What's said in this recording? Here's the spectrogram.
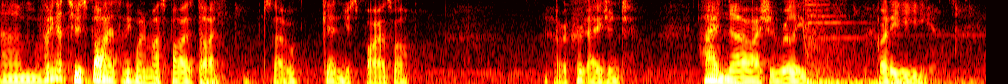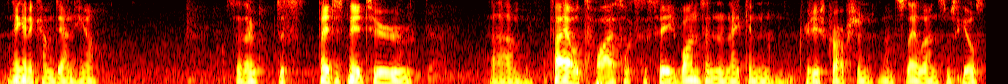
Um, we've only got two spies. I think one of my spies died. So we'll get a new spy as well. A recruit agent. I know I should really bloody... And they're going to come down here. So they just they just need to um, fail twice or succeed once, and then they can reduce corruption once they learn some skills.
